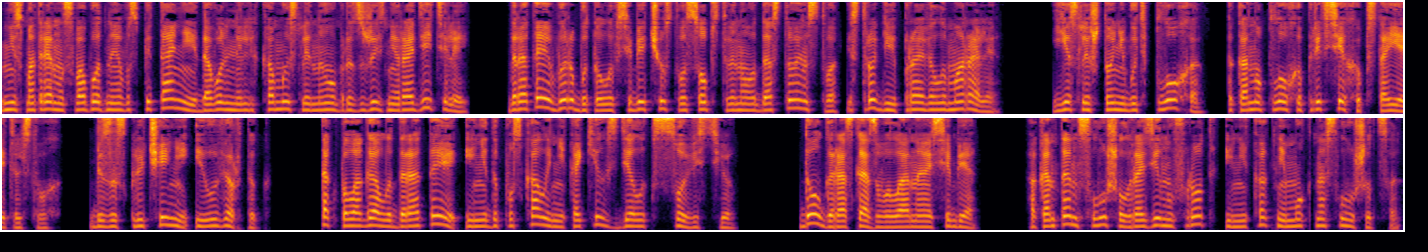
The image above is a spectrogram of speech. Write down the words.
Несмотря на свободное воспитание и довольно легкомысленный образ жизни родителей, Доротея выработала в себе чувство собственного достоинства и строгие правила морали. Если что-нибудь плохо, так оно плохо при всех обстоятельствах, без исключений и уверток. Так полагала Доротея и не допускала никаких сделок с совестью. Долго рассказывала она о себе, а Контент слушал, разинув рот, и никак не мог наслушаться.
